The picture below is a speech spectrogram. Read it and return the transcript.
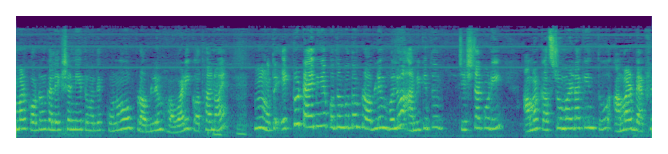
আমার কটন কালেকশন নিয়ে তোমাদের কোনো প্রবলেম হওয়ারই কথা নয়। হুম, তো একটু টাইমিং এ প্রথম প্রথম প্রবলেম হলো আমি কিন্তু চেষ্টা করি। আমার কাস্টমাররা কিন্তু, আমার ব্যবসা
